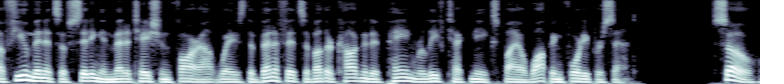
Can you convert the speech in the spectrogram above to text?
A few minutes of sitting in meditation far outweighs the benefits of other cognitive pain relief techniques by a whopping 40%. So,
